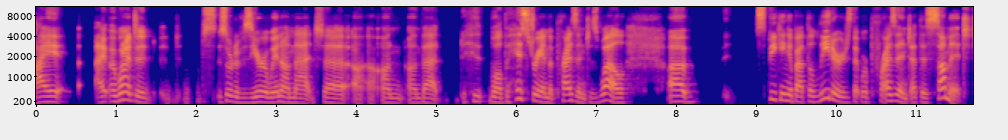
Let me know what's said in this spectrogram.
I, I, I wanted to sort of zero in on that, uh, on on that, well, the history and the present as well, uh, speaking about the leaders that were present at this summit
